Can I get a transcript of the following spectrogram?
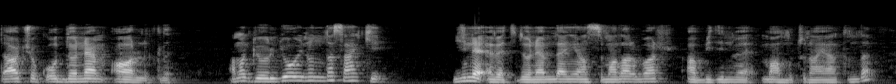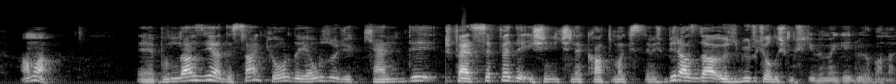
Daha çok o dönem ağırlıklı. Ama gölge oyununda sanki yine evet dönemden yansımalar var Abidin ve Mahmut'un hayatında. Ama e, bundan ziyade sanki orada Yavuz Hoca kendi felsefe de işin içine katmak istemiş. Biraz daha özgür çalışmış gibime geliyor bana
